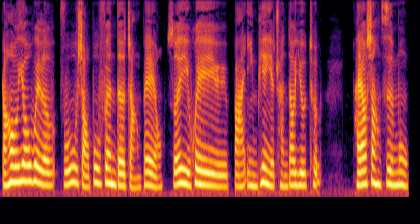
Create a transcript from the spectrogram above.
然后又为了服务少部分的长辈哦，所以会把影片也传到 YouTube，还要上字幕，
